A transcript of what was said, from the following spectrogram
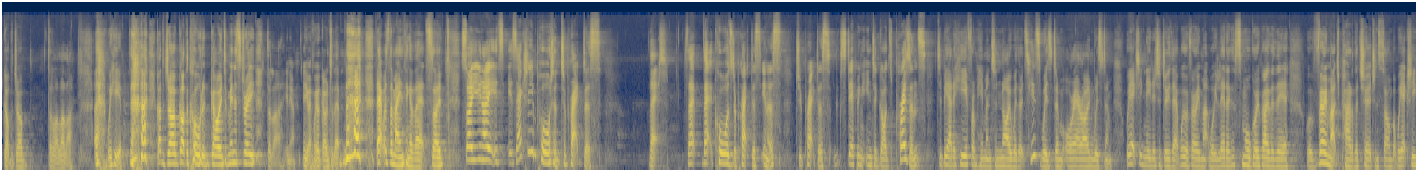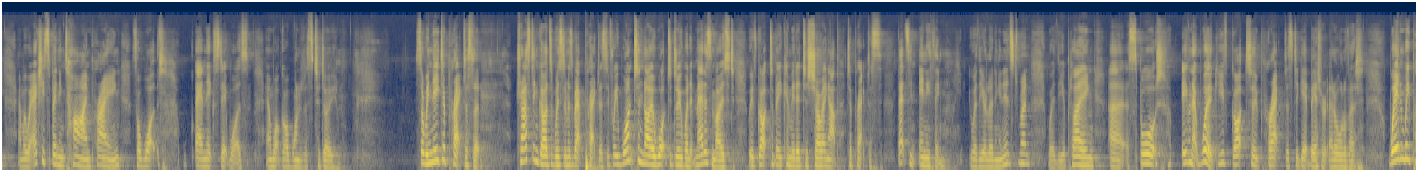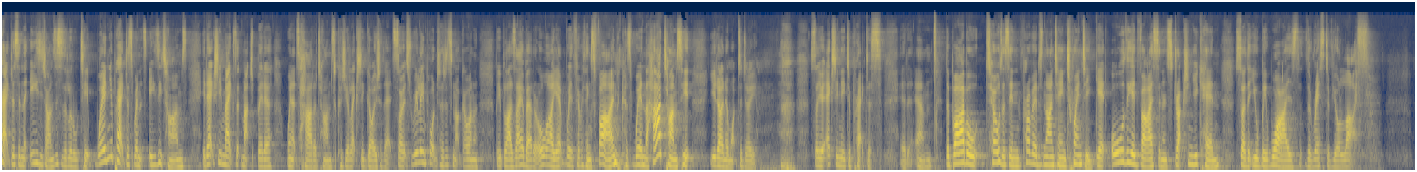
got the job, la la la. Uh, we're here. got the job, got the call to go into ministry. Anyway, anyway, we will go into that. that was the main thing of that. So, so you know, it's it's actually important to practice that. So that that caused a practice in us to practice stepping into God's presence to be able to hear from Him and to know whether it's His wisdom or our own wisdom. We actually needed to do that. We were very much, we led a small group over there. We were very much part of the church and so on, but we actually, and we were actually spending time praying for what our next step was and what God wanted us to do. So we need to practice it. Trusting God's wisdom is about practice. If we want to know what to do when it matters most, we've got to be committed to showing up to practice. That's in anything, whether you're learning an instrument, whether you're playing uh, a sport, even at work, you've got to practice to get better at all of it. When we practice in the easy times, this is a little tip. When you practice when it's easy times, it actually makes it much better when it's harder times because you'll actually go to that. So it's really important to just not go on and be blasé about it. All. Oh, yeah, if everything's fine, because when the hard times hit, you don't know what to do. so you actually need to practice it. Um, the Bible tells us in Proverbs 19:20, "Get all the advice and instruction you can, so that you'll be wise the rest of your life."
